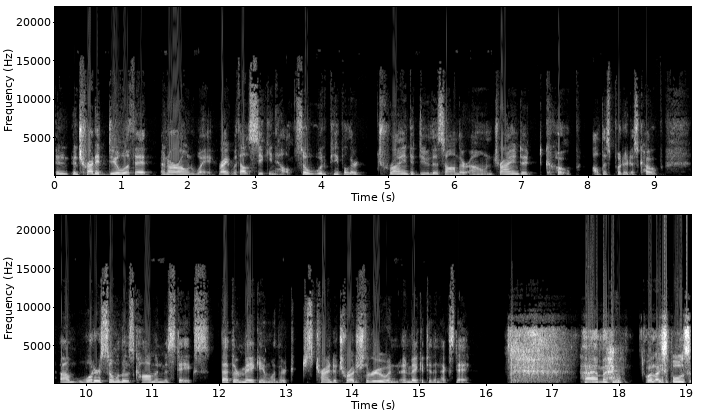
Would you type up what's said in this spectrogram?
and and try to deal with it in our own way, right? Without seeking help. So when people are trying to do this on their own, trying to cope, I'll just put it as cope. Um, what are some of those common mistakes that they're making when they're just trying to trudge through and, and make it to the next day? Um, well, I suppose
